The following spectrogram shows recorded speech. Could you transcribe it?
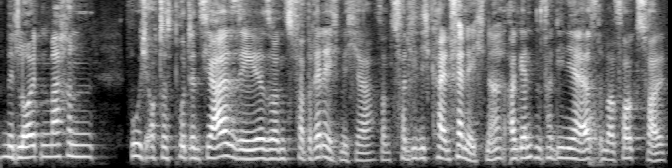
mit Leuten machen, wo ich auch das Potenzial sehe. Sonst verbrenne ich mich ja. Sonst verdiene ich keinen Pfennig. Ne? Agenten verdienen ja erst im Erfolgsfall.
